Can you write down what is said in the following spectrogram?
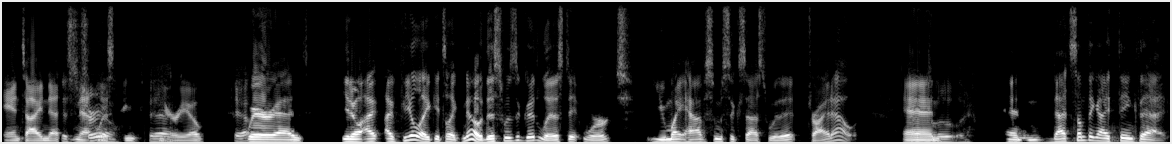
anti net net listing Yeah. scenario. Yeah. Whereas, you know, I, I feel like it's like, no, this was a good list. It worked. You might have some success with it. Try it out. And Absolutely. and that's something I think that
